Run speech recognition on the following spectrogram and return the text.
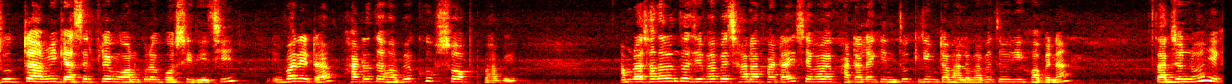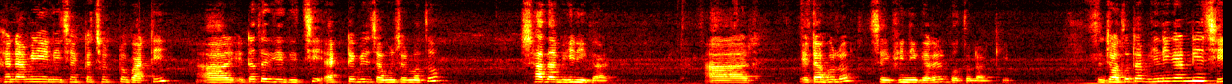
দুধটা আমি গ্যাসের ফ্লেম অন করে বসিয়ে দিয়েছি। এবার এটা ফাটাতে হবে খুব সফটভাবে। আমরা সাধারণত যেভাবে ছানা ফাটাই, সেভাবে ফাটালে কিন্তু ক্রিমটা ভালোভাবে তৈরি হবে না। তার জন্য এখানে আমি নিয়ে নিয়েছি একটা ছোট্ট বাটি, আর এটাতে দিয়ে দিচ্ছি এক টেবিল চামচের মতো সাদা ভিনিগার। আর এটা হলো সেই ভিনিগারের বোতল আর কি। যতটা ভিনিগার নিয়েছি,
